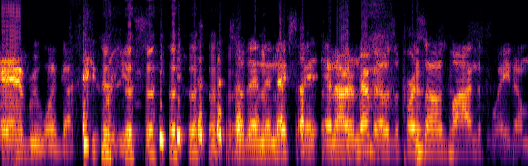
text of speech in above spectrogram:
everyone got furious. so then the next, and I remember that was the first time I was behind the plate. I'm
